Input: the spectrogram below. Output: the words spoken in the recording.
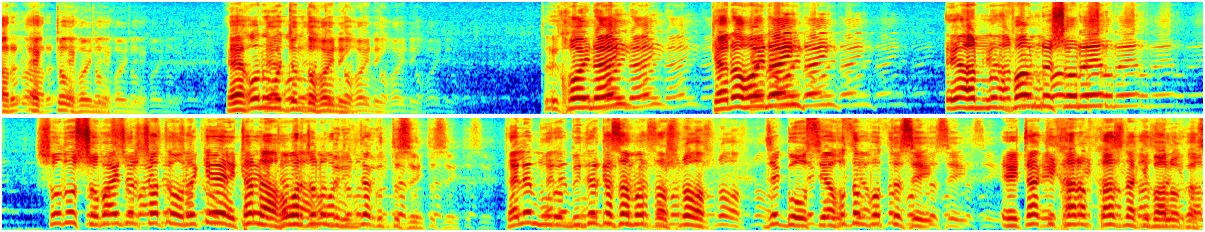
আর একটাও হয়নি এখনও পর্যন্ত হয়নি। তো হয় নাই? কেন হয় নাই? এই আন্নুর ফাউন্ডেশনে সদস্য ভাইদের সাথে অনেকে এটা না হওয়ার জন্য বিরোধিতা করতেছে। তাহলে মুরব্বীদের কাছে আমার প্রশ্ন, যে গোসিয়া খতম করতেছে, এটা কি খারাপ কাজ নাকি ভালো কাজ?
